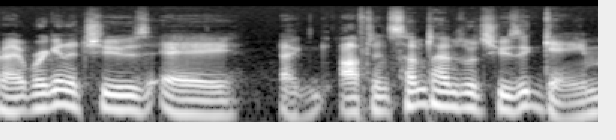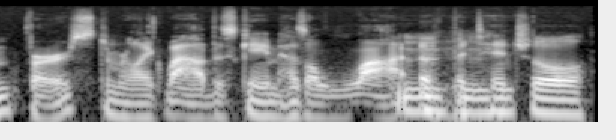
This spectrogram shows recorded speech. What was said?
right. We're going to choose a, a often sometimes we'll choose a game first, and we're like, wow, this game has a lot of Mhm. potential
